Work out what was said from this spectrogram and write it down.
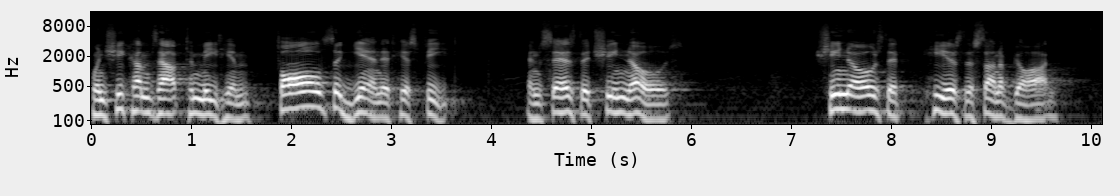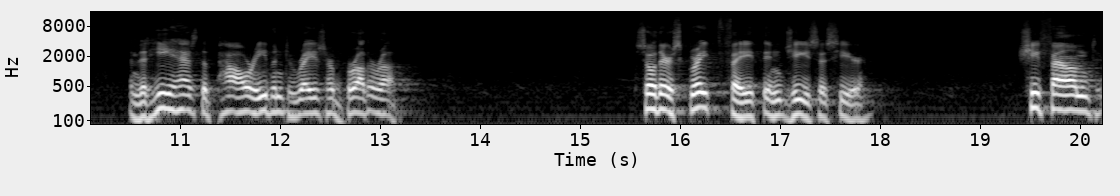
when she comes out to meet him, falls again at his feet and says that she knows, she knows that he is the Son of God and that he has the power even to raise her brother up. So there's great faith in Jesus here. She found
